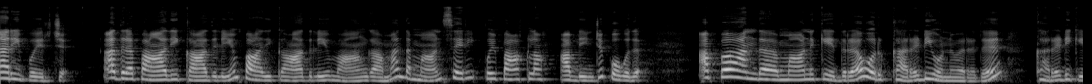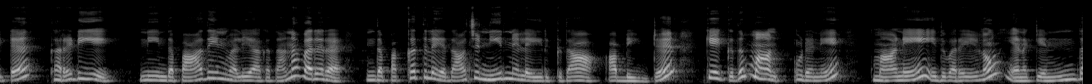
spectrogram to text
நரி போயிடுச்சு அதில் பாதி காதுலேயும் பாதி காதுலேயும் வாங்காமல் அந்த மான் சரி போய் பார்க்கலாம் அப்படின்ட்டு போகுது. அப்போ அந்த மானுக்கு எதிராக ஒரு கரடி ஒன்று வருது. கரடிக்கிட்ட கரடியே நீ இந்த பாதையின் வழியாக தானே வருற? இந்த பக்கத்தில் ஏதாச்சும் நீர்நிலை இருக்குதா? அப்படின்ட்டு கேட்குது மான். உடனே மானே இதுவரையிலும் எனக்கு எந்த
